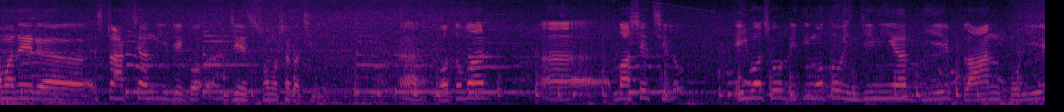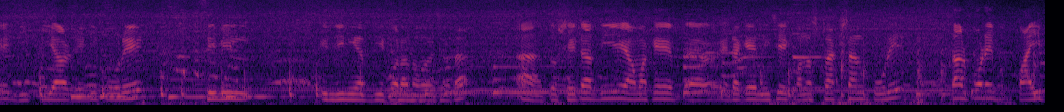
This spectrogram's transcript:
আমাদের স্ট্রাকচার নিয়ে যে যে সমস্যাটা ছিল। হ্যাঁ, গতবার বাসে ছিল। এই বছর রীতিমতো ইঞ্জিনিয়ার দিয়ে প্ল্যান করিয়ে ডিপিআর রেডি করে সিভিল ইঞ্জিনিয়ার দিয়ে করানো হয়েছে ওটা। হ্যাঁ তো সেটা দিয়ে আমাকে এটাকে নিচে কনস্ট্রাকশন করে, তারপরে পাইপ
